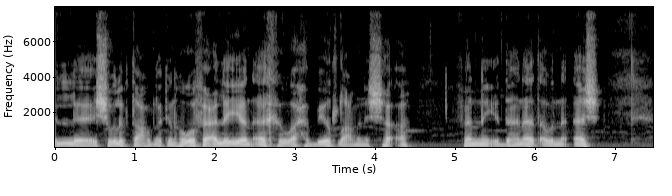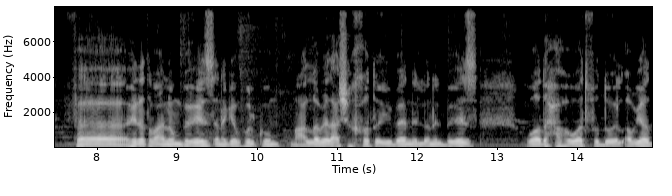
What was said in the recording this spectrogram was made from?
ال- الشغل بتاعهم. لكن هو فعليا آخر واحد بيطلع من الشقة فني الدهانات أو النقاش. فهنا طبعا لون breeze أنا جايبه لكم مع الأبيض عشان خاطر يبان اللون ال breeze. واضح أهوت في الضوء الأبيض.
